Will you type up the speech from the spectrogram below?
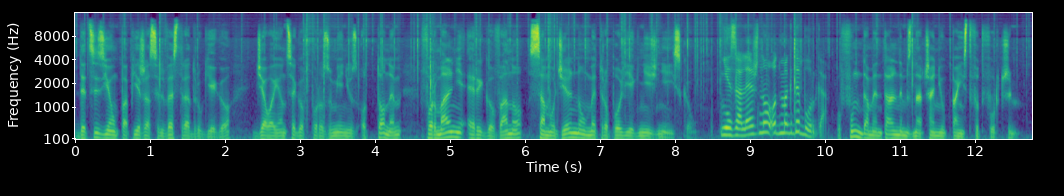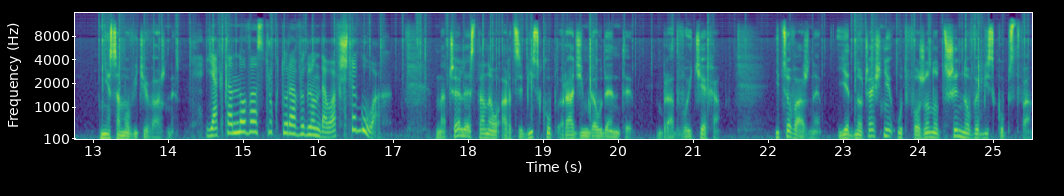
decyzją papieża Sylwestra II, działającego w porozumieniu z Ottonem, formalnie erygowano samodzielną metropolię gnieźnieńską Niezależną od Magdeburga. o fundamentalnym znaczeniu państwotwórczym. Niesamowicie ważne. Jak ta nowa struktura wyglądała w szczegółach? Na czele stanął arcybiskup Radzim Gaudenty, brat Wojciecha. I co ważne, jednocześnie utworzono trzy nowe biskupstwa,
